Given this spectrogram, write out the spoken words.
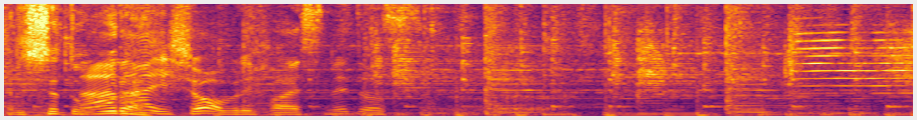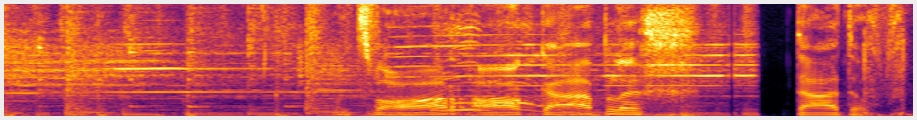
Er ist schon durch. Nein, nein, schon, aber ich weiß nicht, was. Und zwar angeblich der hier.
